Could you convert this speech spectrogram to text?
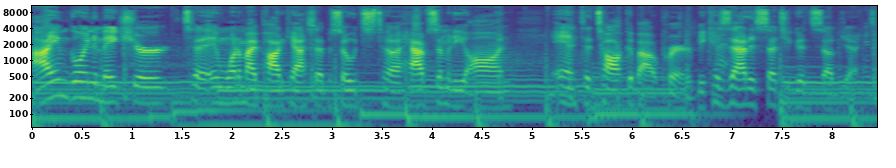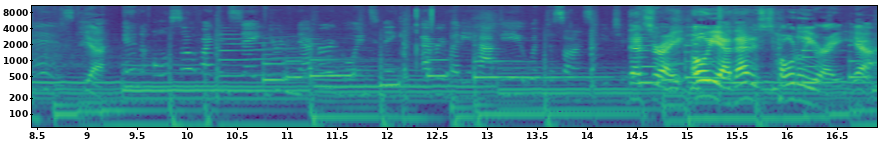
I am going to make sure to, in one of my podcast episodes, to have somebody on and to talk about prayer because Yes. that is such a good subject. It is. Yeah. And also, if I can say, you're never going to make everybody happy with the songs that you choose. That's right. Oh, yeah, that is totally right. Yeah.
